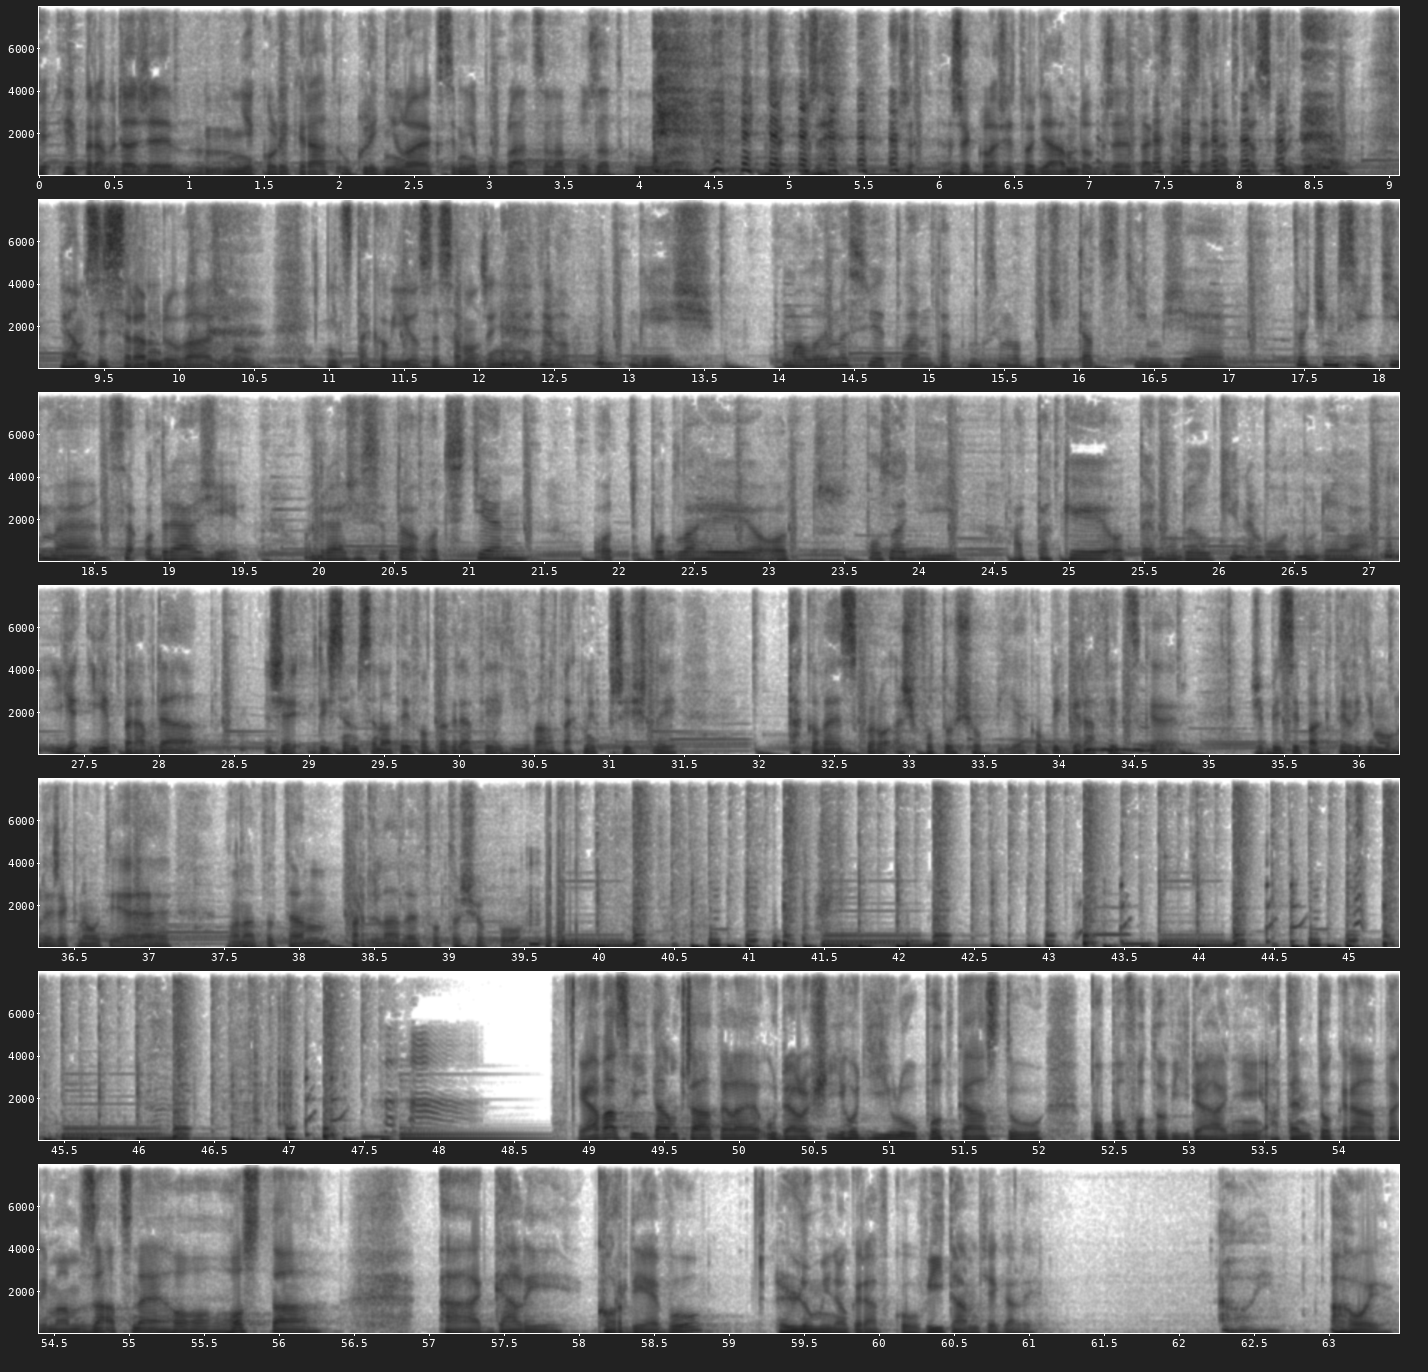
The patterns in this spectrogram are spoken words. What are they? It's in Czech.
Je, je pravda, že několikrát uklidnilo, jak se mě poplácela po zadku a ře, ře, ře, řekla, že to dělám dobře, tak jsem se hnedka sklidnila. Dělám si srandu, vážení. Nic takového se samozřejmě nedělo. Když malujeme světlem, tak musíme počítat s tím, že to, čím svítíme, se odráží. Odráží se to od stěn, od podlahy, od pozadí a taky od té modelky nebo od modela. Je, je pravda, že když jsem se na ty fotografie díval, tak mi přišly takové skoro až photoshopy, by grafické, mm-hmm. že by si pak ty lidi mohli řeknout, je, ona to tam prdla ve photoshopu. Já vás vítám, přátelé, u dalšího dílu podcastu Popo fotovídání a tentokrát tady mám vzácného hosta Gali Kordievu, luminografku. Vítám tě, Gali. Ahoj. Ahoj.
